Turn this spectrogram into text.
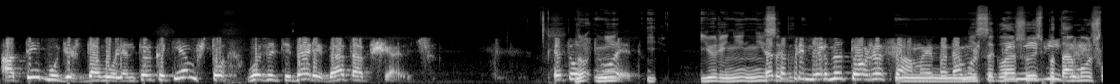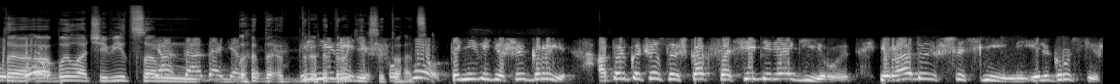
А ты будешь доволен только тем, что возле тебя ребята общаются. Это не- устроит. и- Юрий, не, не, Это сог- примерно то же самое, потому не что соглашусь, не потому что футбол. э, был очевидцем Я- да, дайте я д- Ты не других ситуаций. футбол, ты не видишь игры, а только чувствуешь, как соседи реагируют. И радуешься с ними или грустишь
